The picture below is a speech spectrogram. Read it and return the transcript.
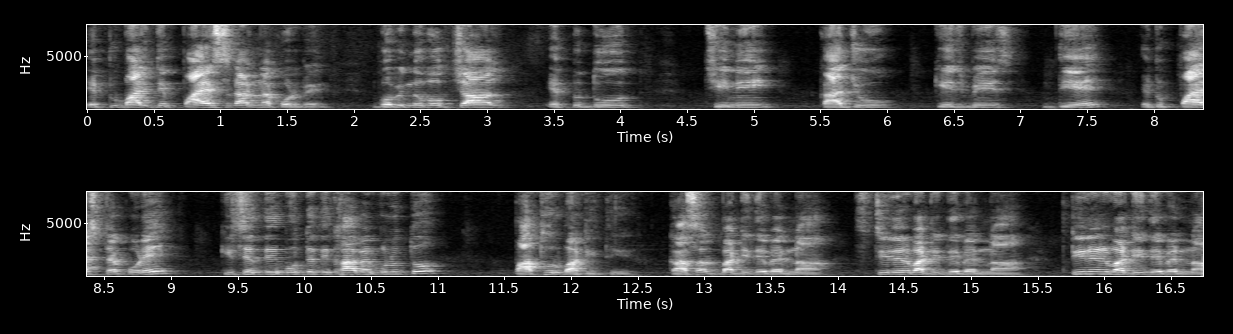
একটু বাড়িতে পায়েস রান্না করবেন। গোবিন্দভোগ চাল, একটু দুধ, চিনি, কাজু, কিশমিশ দিয়ে একটু পায়েসটা করে কিসের দিয়ে মধ্যে দিয়ে খাবেন বলুন তো? পাথর বাটিতে। কাঁসার বাটি দেবেন না, স্টিলের বাটি দেবেন না, টিনের বাটি দেবেন না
